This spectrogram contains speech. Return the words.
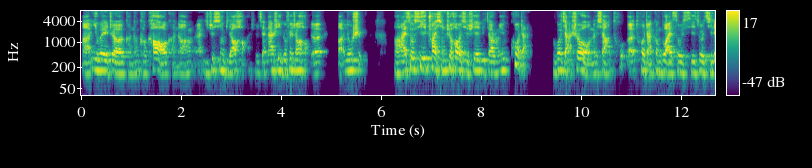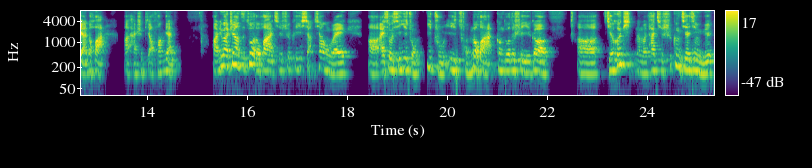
啊意味着可能可靠，可能呃一致性比较好。其实简单是一个非常好的啊优势，啊，SOC 串行之后其实也比较容易扩展。如果假设我们想拓呃拓展更多 SOC 做级联的话，啊，还是比较方便的，啊，另外这样子做的话，其实可以想象为啊，SOC 一种一主一从的话，更多的是一个呃结合体。那么它其实更接近于，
